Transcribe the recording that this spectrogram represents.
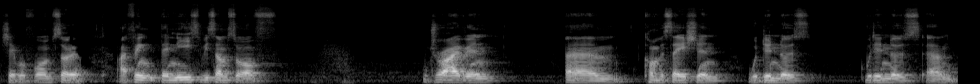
shape or form. So I think there needs to be some sort of driving um, conversation within those within those um,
